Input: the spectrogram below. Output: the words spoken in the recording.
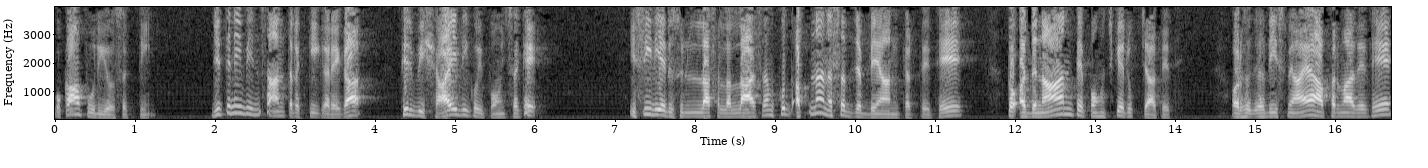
وہ کہاں پوری ہو سکتی جتنی بھی انسان ترقی کرے گا، پھر بھی شاید ہی کوئی پہنچ سکے۔ اسی لیے رسول اللہ صلی اللہ علیہ وسلم خود اپنا نصب جب بیان کرتے تھے، تو ادنان پہ پہنچ کے رک جاتے تھے۔ اور حدیث میں آیا، آپ فرماتے تھے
